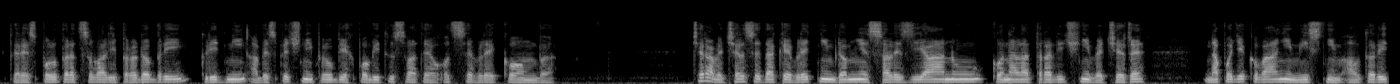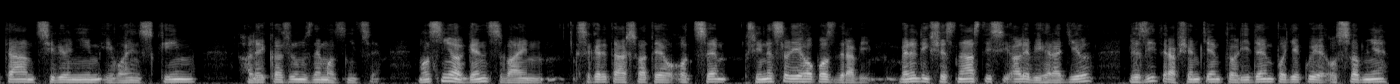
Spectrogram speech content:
které spolupracovali pro dobrý, klidný a bezpečný průběh pobytu svatého otce v Le Combe. Včera večer se také v letním domě Salesiánů konala tradiční večeře na poděkování místním autoritám, civilním i vojenským a lékařům z nemocnice. Monsignor Genswein, sekretář svatého otce, přinesl jeho pozdraví. Benedikt XVI. si ale vyhradil, že zítra všem těmto lidem poděkuje osobně,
